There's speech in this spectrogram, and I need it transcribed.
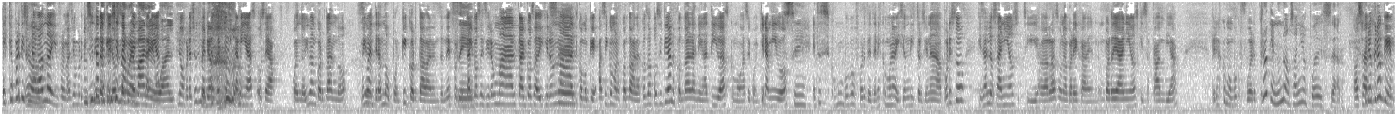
Es que aparte es una banda de información porque yo Siento que estoy los siendo ex de re mis mala amigas- igual. No, pero yo siento Pero- que los ex de mis amigas, o sea, cuando iban cortando, me Sí. iba enterando por qué cortaban, ¿entendés? Porque Sí. tal cosa hicieron mal, tal cosa dijeron Sí. mal, como que así como nos contaban las cosas positivas, nos contaban las negativas, como hace cualquier amigo. Sí. Entonces es como un poco fuerte, tenés como una visión distorsionada. Por eso, quizás los años, si agarras a una pareja en un par de años, quizás cambia. Pero es como un poco fuerte. Creo que en unos años puede ser. O sea, Pero creo que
